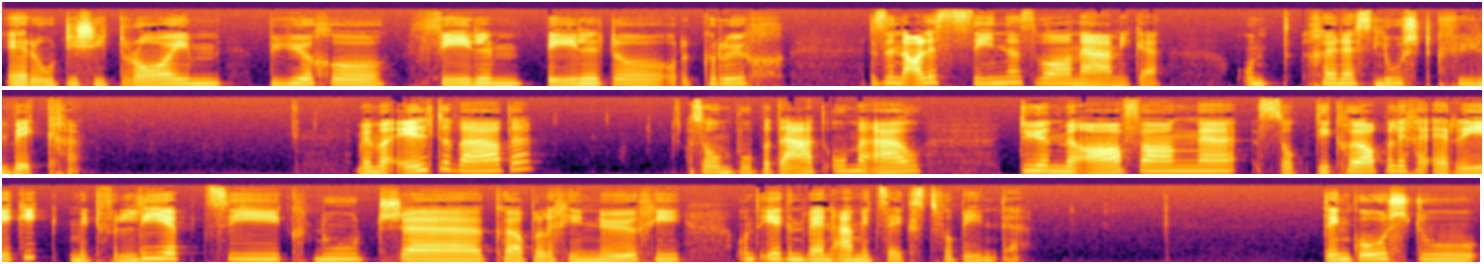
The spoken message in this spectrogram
erotische Träume, Bücher, Film, Bilder oder Gerüche das sind alles Sinneswahrnehmungen und können das Lustgefühl wecken. Wenn wir älter werden, so um Pubertät herum auch, tun wir anfangen, so die körperliche Erregung mit Verliebtsein, Knutschen, körperliche Nähe und irgendwann auch mit Sex zu verbinden. Dann gehst du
